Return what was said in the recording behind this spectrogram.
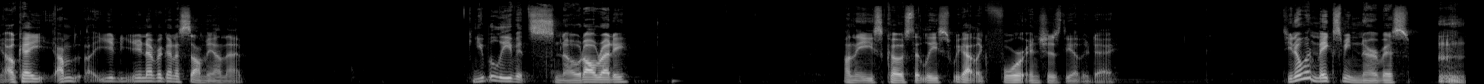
okay, I'm you, you're never gonna sell me on that. Can you believe it snowed already? On the East Coast, at least, we got like four inches the other day. Do you know what makes me nervous?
